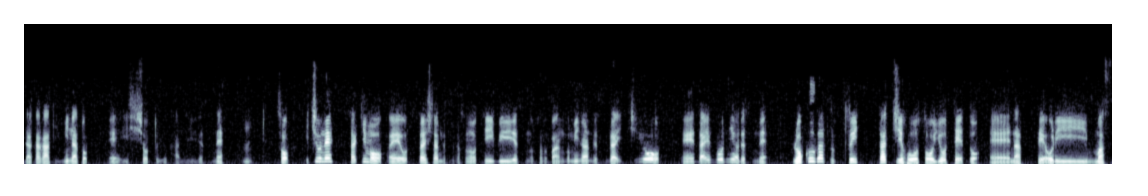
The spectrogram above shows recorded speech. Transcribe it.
中垣湊、えー、一緒という感じですね。うん。そう。一応ね、さっきも、えー、お伝えしたんですが、その TBS のその番組なんですが、一応、えー、台本にはですね、6月1日放送予定と、えー、なっております。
